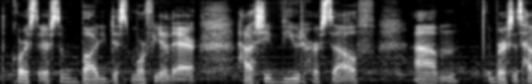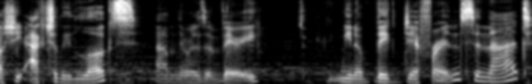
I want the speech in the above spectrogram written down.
of course there's some body dysmorphia there how she viewed herself um, versus how she actually looked. Um, there was a very you know big difference in that.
